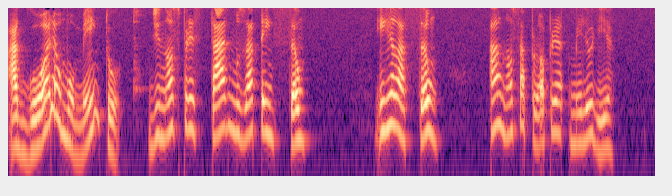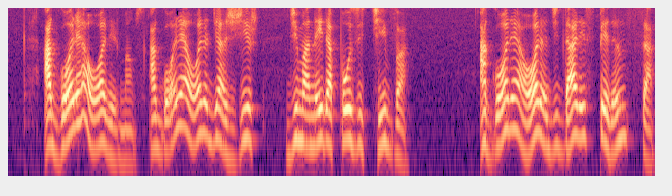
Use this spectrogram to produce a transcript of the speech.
Agora é o momento de nós prestarmos atenção em relação à nossa própria melhoria. Agora é a hora, irmãos, agora é a hora de agir de maneira positiva. Agora é a hora de dar esperança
